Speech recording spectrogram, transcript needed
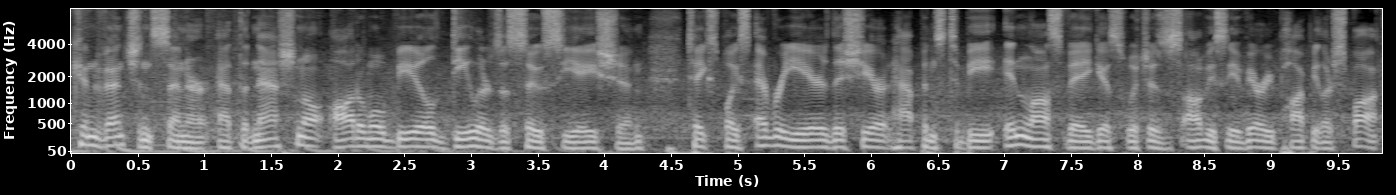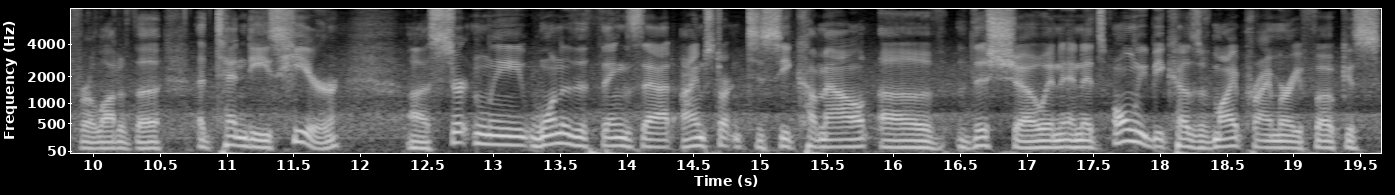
Convention Center at the National Automobile Dealers Association. It takes place every year. This year it happens to be in Las Vegas, which is obviously a very popular spot for a lot of the attendees here. Uh, certainly, one of the things that I'm starting to see come out of this show, and, and it's only because of my primary focus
